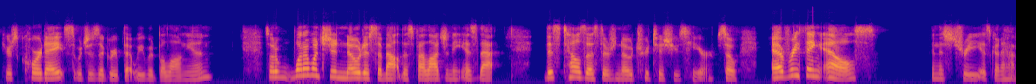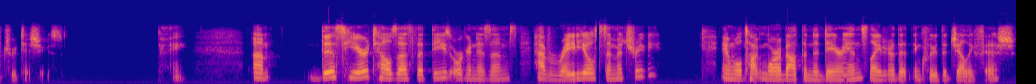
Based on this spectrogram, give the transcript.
here's chordates, which is a group that we would belong in. So what I want you to notice about this phylogeny is that this tells us there's no true tissues here. So everything else in this tree is going to have true tissues. Okay. Um, this here tells us that these organisms have radial symmetry, and we'll talk more about the cnidarians later that include the jellyfish.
